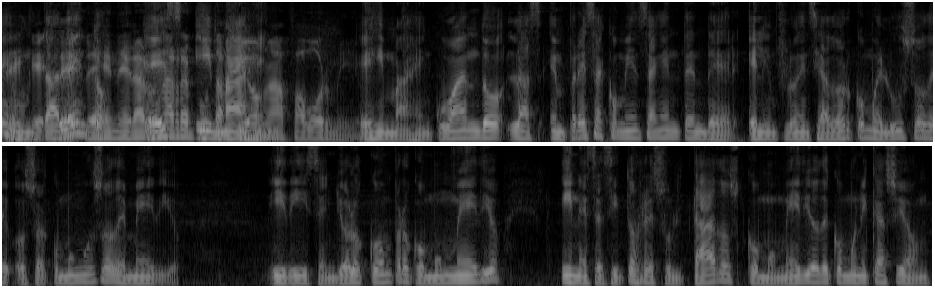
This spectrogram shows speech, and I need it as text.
¿Ok? De un que- talento de, generar es una reputación imagen a favor mío. es imagen. Cuando las empresas comienzan a entender el influenciador como el uso de, o sea, como un uso de medio y dicen, yo lo compro como un medio y necesito resultados como medio de comunicación,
